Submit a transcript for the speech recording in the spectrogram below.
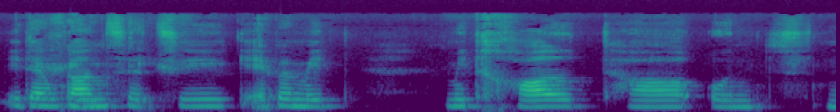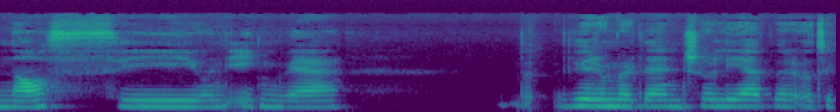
In dem ganzen Zeug, eben mit, mit kalt haben und nass sein und irgendwie würden wir dann schon lieber, oder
